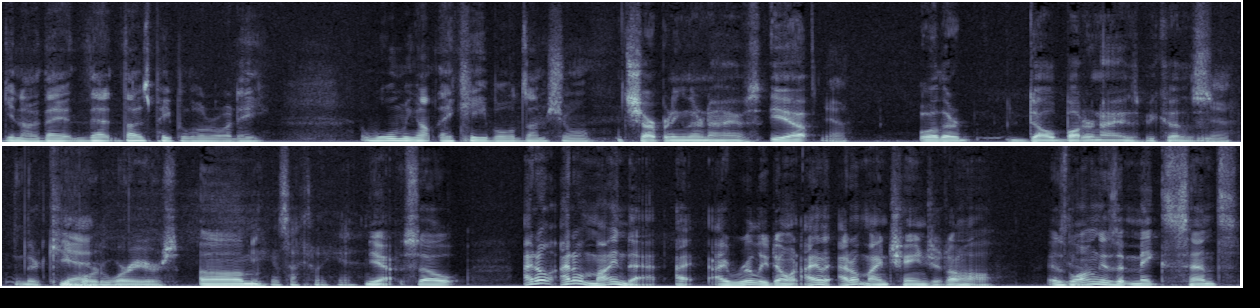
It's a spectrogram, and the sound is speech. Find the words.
you know, they those people are already warming up their keyboards. I'm sure. sharpening their knives. Yeah, Yeah. Well, they're dull butter knives because Yeah. they're keyboard Yeah. warriors. Um, exactly. Yeah. yeah. So I don't. I don't mind that. I, I really don't. I, I don't mind change at all, as long as it makes sense.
